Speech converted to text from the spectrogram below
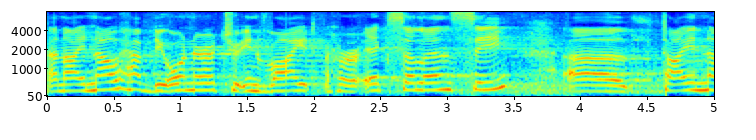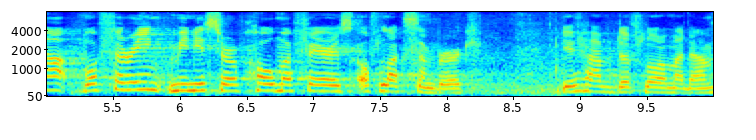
And I now have the honor to invite Her Excellency uh, Taina Bofferding, Minister of Home Affairs of Luxembourg. You have the floor, Madam.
